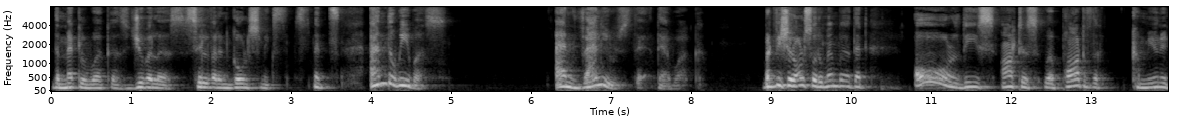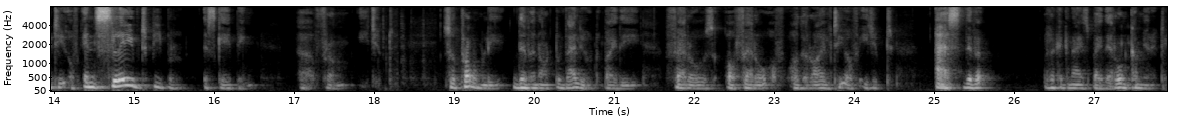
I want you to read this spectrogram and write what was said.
the metal workers, jewelers, silver and goldsmiths, smiths, and the weavers, and values their, their work. But we should also remember that all these artists were part of the community of enslaved people escaping uh, from Egypt. So probably they were not valued by the pharaohs or pharaoh of, or the royalty of Egypt as they were recognized by their own community.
